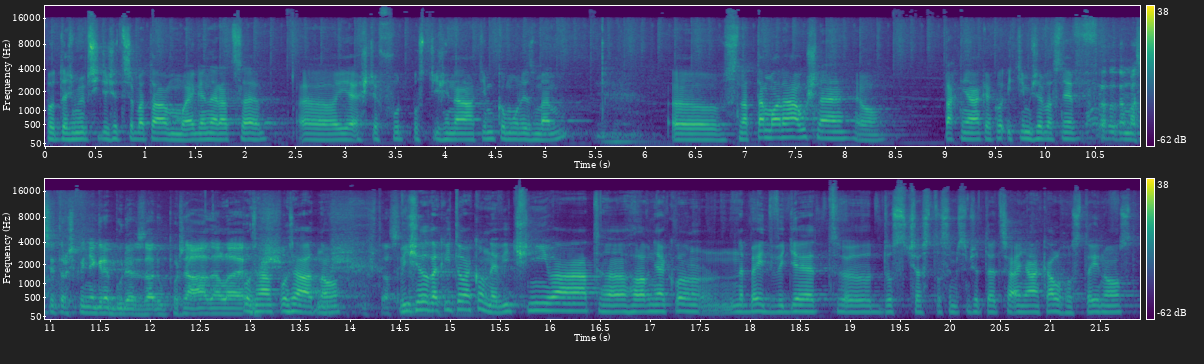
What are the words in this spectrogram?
protože mi přijde, že třeba ta moje generace uh, je ještě furt postižená tím komunismem. Mm-hmm. Uh, snad ta mladá už ne, jo. Tak nějak jako i tím, že vlastně... No, to tam asi trošku někde bude vzadu pořád, ale Pořád, už, pořád, no. Už, už to Víš, je to taky to jako nevyčnívat, hlavně jako nebejt vidět, dost často si myslím, že to je třeba i nějaká lhostejnost.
